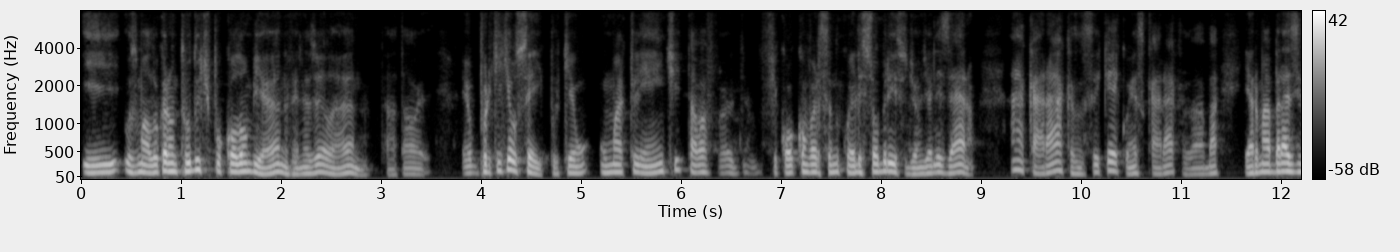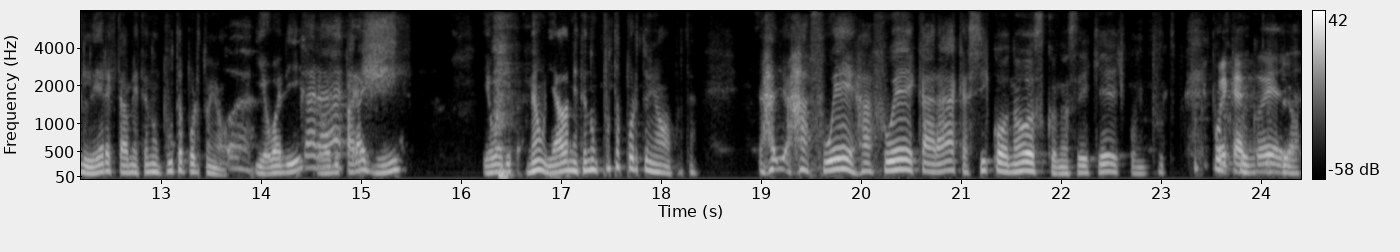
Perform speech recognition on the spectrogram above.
e os malucos eram tudo, tipo, colombiano, venezuelano, tal, tal. Eu, por que que eu sei? Porque uma cliente tava, ficou conversando com eles sobre isso, de onde eles eram. Ah, Caracas, não sei o que, conheço Caracas, blá, blá. e era uma brasileira que tava metendo um puta portunhol. Ué, e eu ali, eu ali paradinho. Eu ali, não, e ela metendo um puta portunhol. Puta. Rafue, Rafue, caraca, se conosco, não sei o que, tipo, um puta, puta portunhol.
